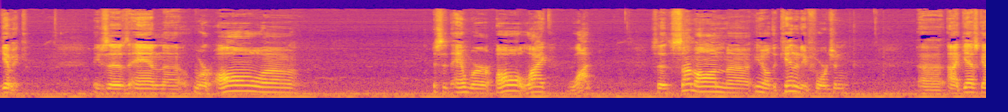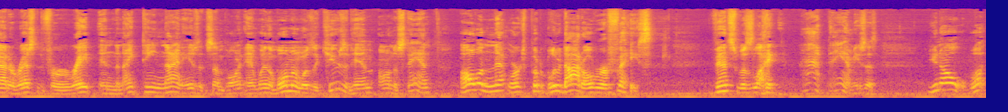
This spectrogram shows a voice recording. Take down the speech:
Gimmick. He says, and uh, we're all. Uh, he said, and we're all like what? Said some on, uh, you know, the Kennedy fortune uh, I guess, got arrested for rape in the 1990s at some point, and when the woman was accusing him on the stand, all the networks put a blue dot over her face. Vince was like, ah, damn. He says, you know what?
